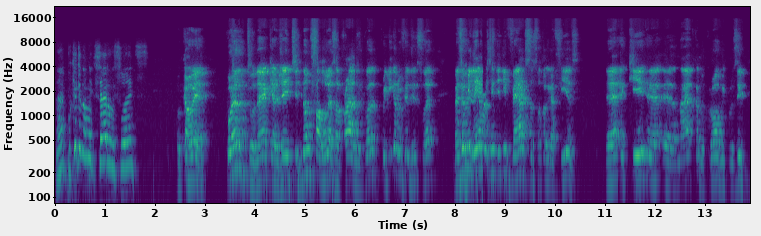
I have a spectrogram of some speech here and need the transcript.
Né? Por que, que não me disseram isso antes? O Cauê, quanto né, que a gente não falou essa frase, quanto, por que, que eu não fiz isso antes? Mas eu me lembro assim, de diversas fotografias é, que, é, é, na época do Chrome, inclusive,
